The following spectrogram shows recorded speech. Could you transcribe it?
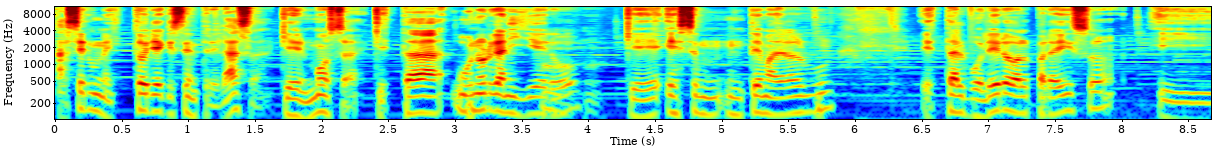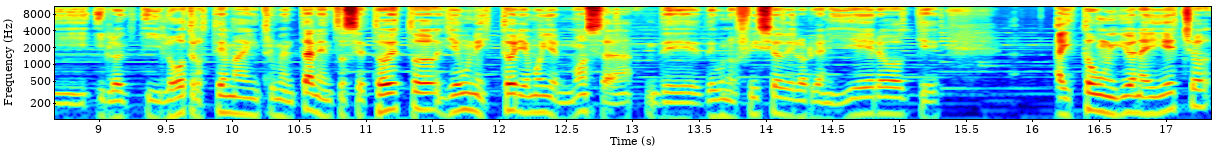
hacer una historia que se entrelaza, que es hermosa, que está un organillero, que es un, tema del álbum, está el bolero de Valparaíso y, los otros temas instrumentales. Entonces todo esto lleva una historia muy hermosa de, un oficio del organillero, que hay todo un guion ahí hecho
